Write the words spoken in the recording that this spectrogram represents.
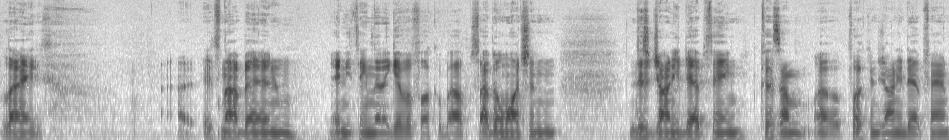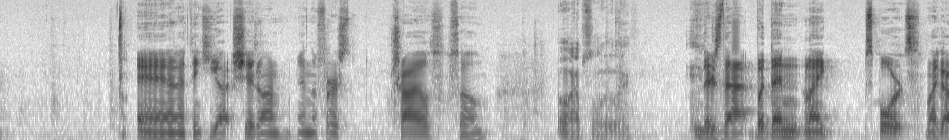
like it's not been anything that I give a fuck about. So I've been watching this Johnny Depp thing because I'm a fucking Johnny Depp fan, and I think he got shit on in the first trials. So Oh, absolutely. there's that. But then like sports, like I,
